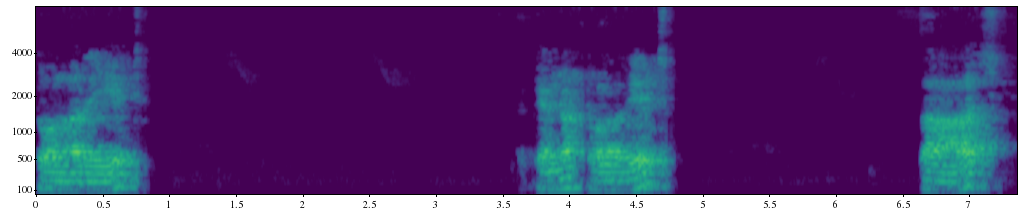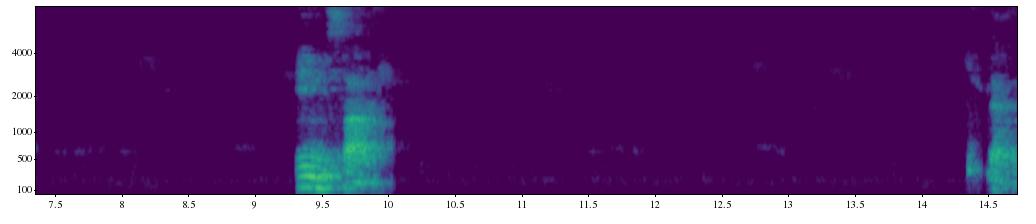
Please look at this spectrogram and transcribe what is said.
tolerate cannot tolerate insult দেখো,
